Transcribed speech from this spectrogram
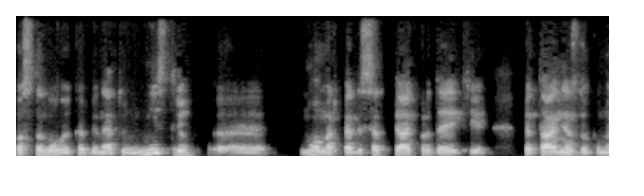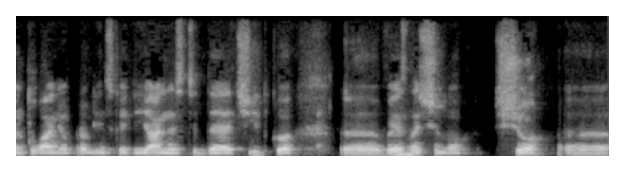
постанови Кабінету міністрів е, номер 55 про деякі питання з документування управлінської діяльності, де чітко е, визначено, що е,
